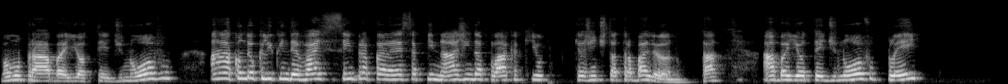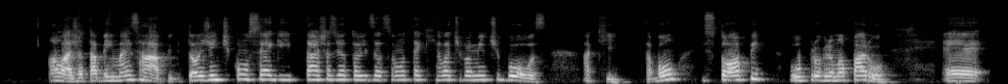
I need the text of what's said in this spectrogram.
Vamos para a aba IoT de novo. Ah, quando eu clico em device, sempre aparece a pinagem da placa que, eu, que a gente está trabalhando, tá? Aba IoT de novo, play. Olha lá, já está bem mais rápido. Então, a gente consegue taxas de atualização até que relativamente boas aqui, tá bom? Stop, o programa parou. É,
